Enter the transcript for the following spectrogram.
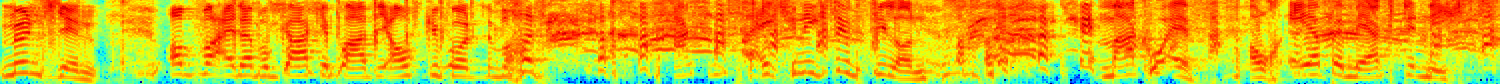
München. Opfer einer Bukake-Party aufgefunden worden. Zeichen XY. Marco F. Auch er bemerkte nichts.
